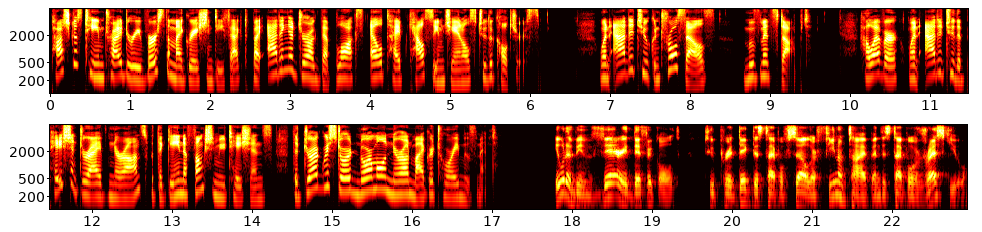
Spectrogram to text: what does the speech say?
Pasca's team tried to reverse the migration defect by adding a drug that blocks L type calcium channels to the cultures. When added to control cells, movement stopped. However, when added to the patient derived neurons with the gain of function mutations, the drug restored normal neuron migratory movement. It would have been very difficult to predict this type of cellular phenotype and this type of rescue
